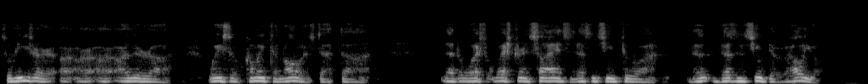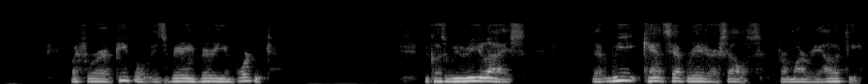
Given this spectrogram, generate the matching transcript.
So these are, are, are other uh, ways of coming to knowledge that uh, that West, Western science doesn't seem to uh, doesn't seem to value. But for our people, it's very very important because we realize that we can't separate ourselves from our reality.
